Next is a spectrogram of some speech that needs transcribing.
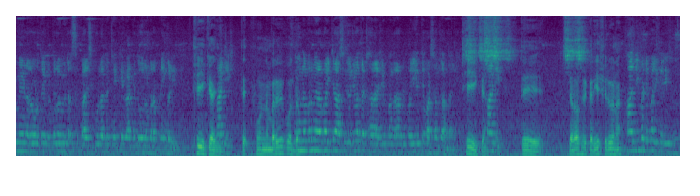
Main road ਤੇ 1 ਕਿਲੋਮੀਟਰ ਸਰਕਾਰੀ ਸਕੂਲ ਅੱਗੇ ਠੇਕੇ ਲਾ ਕੇ 2 ਨੰਬਰ ਆਪਣੀ ਗਲੀ। ਠੀਕ ਹੈ ਜੀ। ਹਾਂਜੀ। ਤੇ ਫੋਨ ਨੰਬਰ ਵੀ ਬੋਲ ਫੋਨ ਦਿਓ ਨੰਬਰ ਮੇਰਾ ਭਾਈ 842718 ਰੁਪਏ ਭਾਈ ਇੱਥੇ WhatsApp ਚੱਲਦਾ ਜੀ। ਠੀਕ ਹੈ। ਹਾਂਜੀ। ਤੇ ਚਲੋ ਫਿਰ ਕਰੀਏ ਸ਼ੁਰੂ ਨਾ? ਹਾਂਜੀ ਵੱਡੇ ਭਾਜੀ ਕਰੀ ਸ਼ੁਰੂ।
